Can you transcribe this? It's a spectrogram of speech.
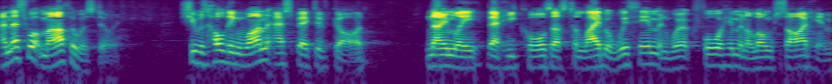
And that's what Martha was doing. She was holding one aspect of God namely that he calls us to labour with him and work for him and alongside him.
